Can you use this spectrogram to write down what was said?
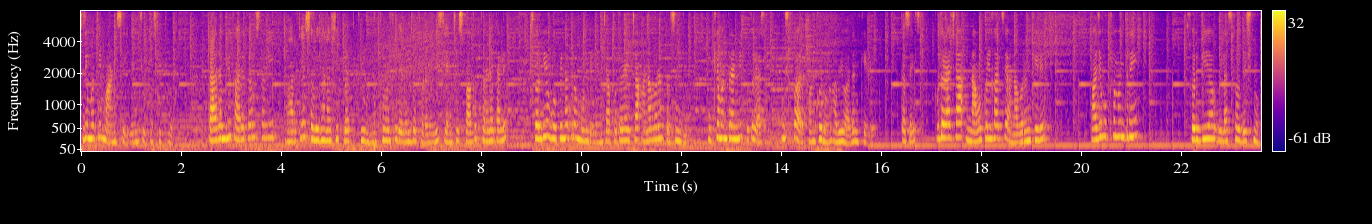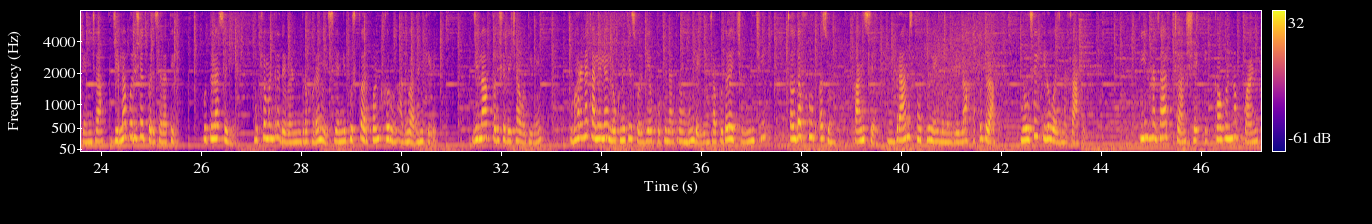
श्रीमती मानसे यांची उपस्थिती होती. प्रारंभी कार्यक्रमस्थळी भारतीय संविधानाची प्रत घेऊन मुख्यमंत्री देवेंद्र फडणवीस यांचे स्वागत करण्यात आले. स्वर्गीय गोपीनाथराव मुंडे यांच्या पुतळ्याच्या अनावरण प्रसंगी मुख्यमंत्र्यांनी पुतळ्यास पुष्प अर्पण करून अभिवादन केले. तसेच पुतळ्याच्या नामफलकाचे अनावरण केले. माजी मुख्यमंत्री स्वर्गीय विलासराव देशमुख यांच्या जिल्हा परिषद परिसरातील पुतळ्यासही मुख्यमंत्री देवेंद्र फडणवीस यांनी पुष्प अर्पण करून अभिवादन केले. जिल्हा परिषदेच्या वतीने उभारण्यात आलेल्या लोकनेते स्वर्गीय गोपीनाथराव मुंडे यांच्या पुतळ्याची उंची चौदा फूट असून कांस्य ब्रांज धातूने बनवलेला हा पुतळा नऊशे किलो वजनाचा आहे. तीन हजार चारशे एक्कावन्न पॉईंट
